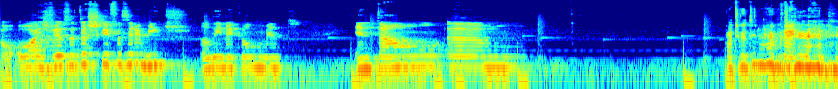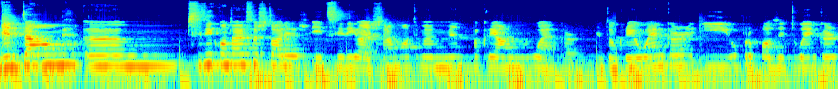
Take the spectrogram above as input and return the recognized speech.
Ou, ou às vezes até cheguei a fazer amigos ali naquele momento. Então, hum, Podes continuar. Ok. podes continuar. então hum, decidi contar essas histórias e decidi, olha, isto era um ótimo momento para criar um Anchor. Então criei o Anchor e o propósito do Anchor,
